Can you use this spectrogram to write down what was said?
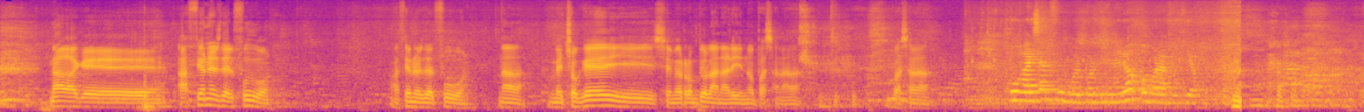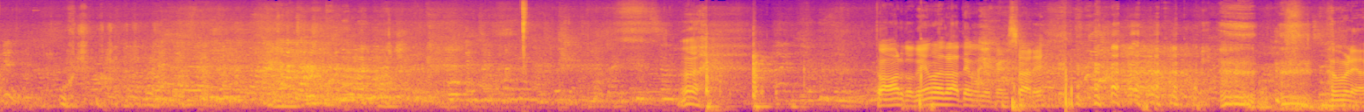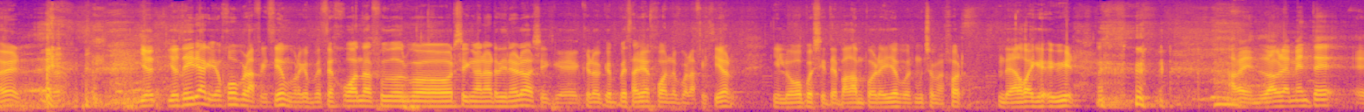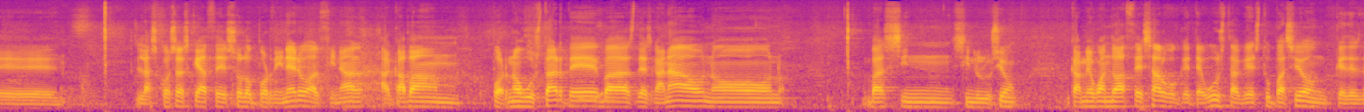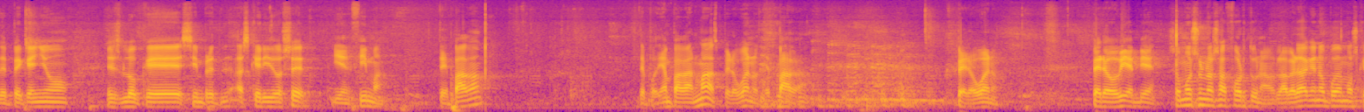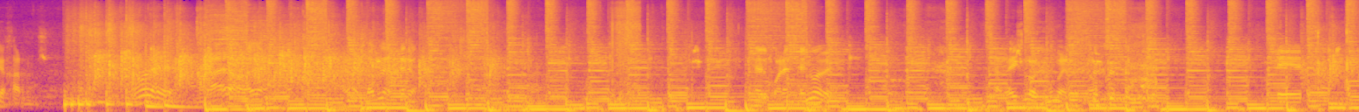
Nada, que acciones del fútbol. Acciones del fútbol. Nada. Me choqué y se me rompió la nariz, no pasa nada. No pasa nada. ¿Jugáis al fútbol por dinero o por afición? Toma, Marco, que yo me la tengo que pensar, ¿eh? Hombre, a ver. Yo, yo te diría que yo juego por afición, porque empecé jugando al fútbol por, sin ganar dinero, así que creo que empezaría jugando por afición. Y luego, pues si te pagan por ello, pues mucho mejor. De algo hay que vivir. A ver, indudablemente eh, las cosas que haces solo por dinero al final acaban por no gustarte, vas desganado, no, no- vas sin, sin ilusión. En cambio, cuando haces algo que te gusta, que es tu pasión, que desde pequeño es lo que siempre has querido ser y encima te pagan, te podían pagar más, pero bueno, te pagan. Pero bueno, pero bien, bien, somos unos afortunados, la verdad que no podemos quejarnos. El 49. Sabéis los números, ¿no? Sí.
